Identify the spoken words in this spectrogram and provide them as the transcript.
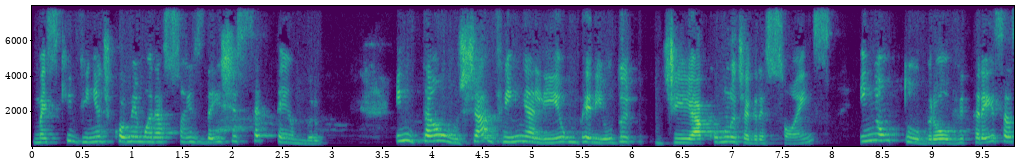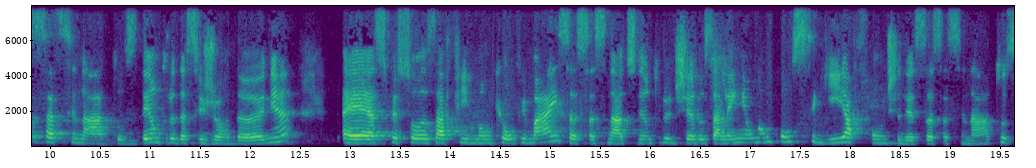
mas que vinha de comemorações desde setembro. Então, já vinha ali um período de acúmulo de agressões. Em outubro, houve três assassinatos dentro da Cisjordânia, é, as pessoas afirmam que houve mais assassinatos dentro de Jerusalém. Eu não consegui a fonte desses assassinatos,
